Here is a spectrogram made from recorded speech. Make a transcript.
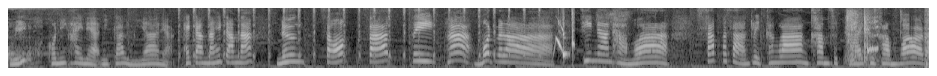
หุยคนนี้ใครเนี่ยมีก้าหรือมีย่าเนี่ย ให้จำนะให้จำนะหนึ่งสองสามสี่ห้าหมดเวลา ที่งานถามว่า ซับภาษาอังกฤษข้างล่างคำสุดท้ายคือคำว่าอะไร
